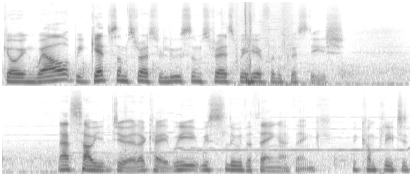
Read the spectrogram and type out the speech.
going well. We get some stress, we lose some stress. We're here for the prestige. That's how you do it. Okay, we, we slew the thing, I think. We completed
